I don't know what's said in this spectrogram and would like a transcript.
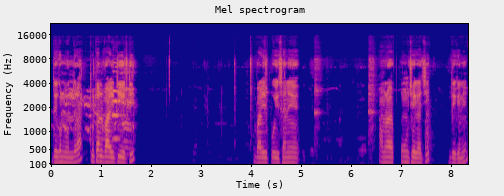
দেখুন বন্ধুরা টোটাল বাড়িটি এটি। বাড়ির পজিশানে আমরা পৌঁছে গেছি, দেখে নিন।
